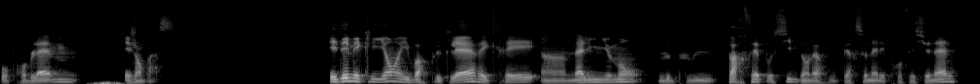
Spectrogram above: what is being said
aux problèmes, et j'en passe. Aider mes clients à y voir plus clair et créer un alignement le plus parfait possible dans leur vie personnelle et professionnelle,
